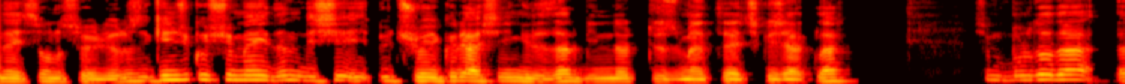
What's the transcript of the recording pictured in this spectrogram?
neyse onu söylüyoruz. İkinci koşu maiden dişi 3 ve yukarı yaşlı İngilizler 1400 metreye çıkacaklar. Şimdi burada da e,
